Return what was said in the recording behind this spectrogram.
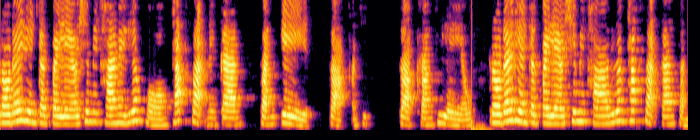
เราได้เรียนกันไปแล้วใช่ไหมคะ ในเรื่องของทักษะในการสังเกตจากอาทิ จากครั้งที่แล้ว เราได้เรียนกันไปแล้วใช่ไหมคะ เรื่องทักษะการสัง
